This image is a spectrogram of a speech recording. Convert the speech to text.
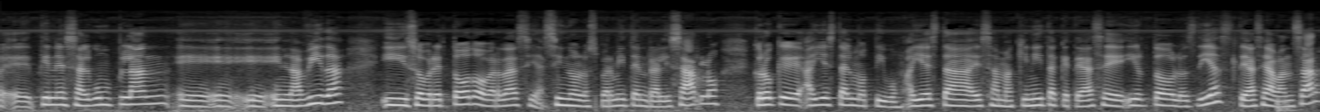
eh, tienes algún plan eh, eh, en la vida y sobre todo, ¿verdad? Si así no los permiten realizarlo, creo que ahí está el motivo, ahí está esa maquinita que te hace ir todos los días, te hace avanzar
